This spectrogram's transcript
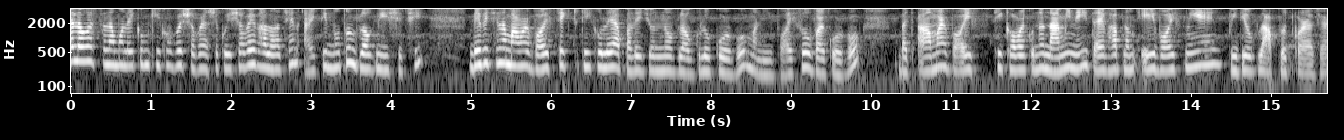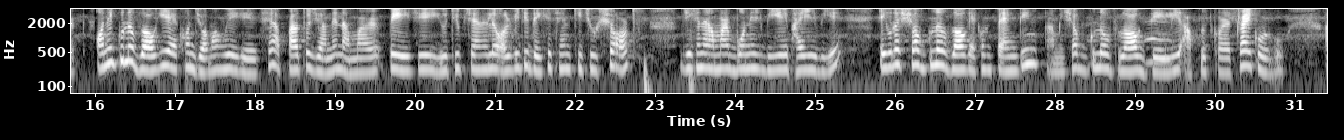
Hello আসসালামু আলাইকুম। কী খবর? সবাই আশা করি সবাই ভালো আছেন। আর একটি নতুন ব্লগ নিয়ে এসেছি। ভেবেছিলাম আমার ভয়েসটা একটু ঠিক হলে আপনাদের জন্য ব্লগগুলো করব মানে ভয়েস ওভার করব। বাট আমার ভয়েস ঠিক হওয়ার কোনো নামই নেই, তাই ভাবলাম এই ভয়েস নিয়ে ভিডিওগুলো আপলোড করা যাক। অনেকগুলো ব্লগই এখন জমা হয়ে গিয়েছে। আপনারা তো জানেন, আমার পেজে ইউটিউব চ্যানেলে অলরেডি দেখেছেন কিছু শর্টস যেখানে আমার বোনের বিয়ে, ভাইয়ের বিয়ে। এগুলো সবগুলো ভ্লগ এখন পেন্ডিং আমি সবগুলো ভ্লগ ডেইলি আপলোড করার ট্রাই করব।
